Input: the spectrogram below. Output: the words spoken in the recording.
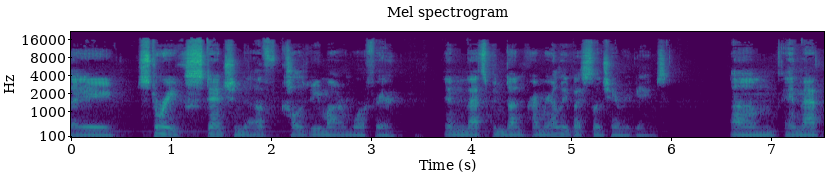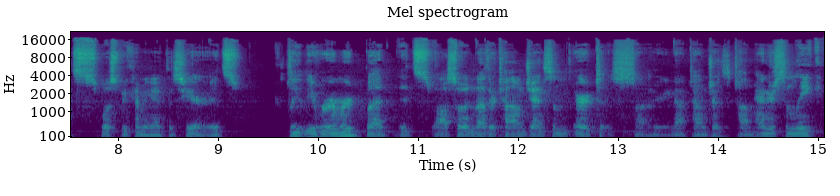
a story extension of Call of Duty Modern Warfare, and that's been done primarily by Sledgehammer Games. Um, and that's supposed to be coming out this year. It's completely rumored, but it's also another Tom Jensen, or t- sorry, not Tom Jensen, Tom Henderson leak.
